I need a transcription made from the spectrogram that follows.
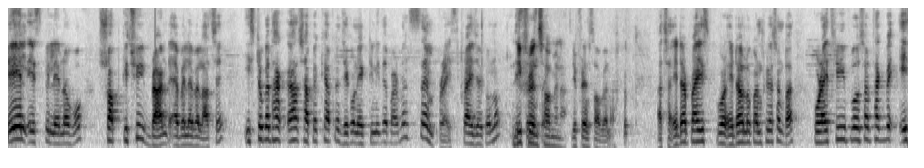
ডেল এসপি লেনোভো সবকিছুই ব্র্যান্ড অ্যাভেলেবেল আছে। স্টকে থাকা সাপেক্ষে আপনি যে কোনো একটি নিতে পারবেন সেম প্রাইস প্রাইজের কোনো ডিফারেন্স হবে না। ডিফারেন্স হবে না। আচ্ছা এটার প্রাইস এটা হলো কনফিগারেশনটা কোরাই থ্রি প্রসেসর থাকবে এই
